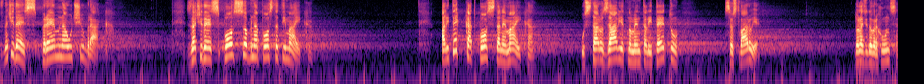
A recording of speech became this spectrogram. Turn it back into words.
Znači da je spremna ući u brak. Znači da je sposobna postati majka. Ali tek kad postane majka, u starozavjetnom mentalitetu se ostvaruje. Dolazi do vrhunca.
